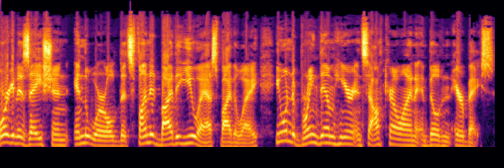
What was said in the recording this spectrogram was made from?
organization in the world that's funded by the U.S., by the way. He wanted to bring them here in South Carolina and build an air base.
